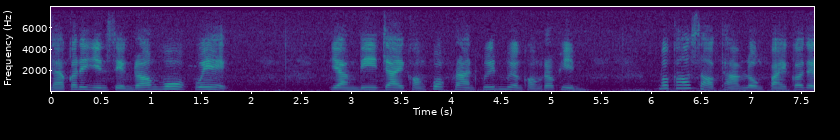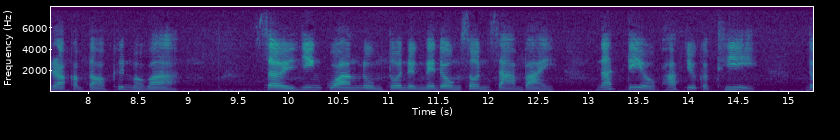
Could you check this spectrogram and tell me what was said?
แล้วก็ได้ยินเสียงร้องโวกเวก อย่างดีใจของพวกพรานพื้นเมืองของระพิน เมื่อเขาสอบถามลงไปก็ได้รับคำตอบขึ้นมาว่า เสยยิงกวางหนุ่มตัวหนึ่งในดงสนสามใบ นัดเดียวพับอยู่กับที่ โด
